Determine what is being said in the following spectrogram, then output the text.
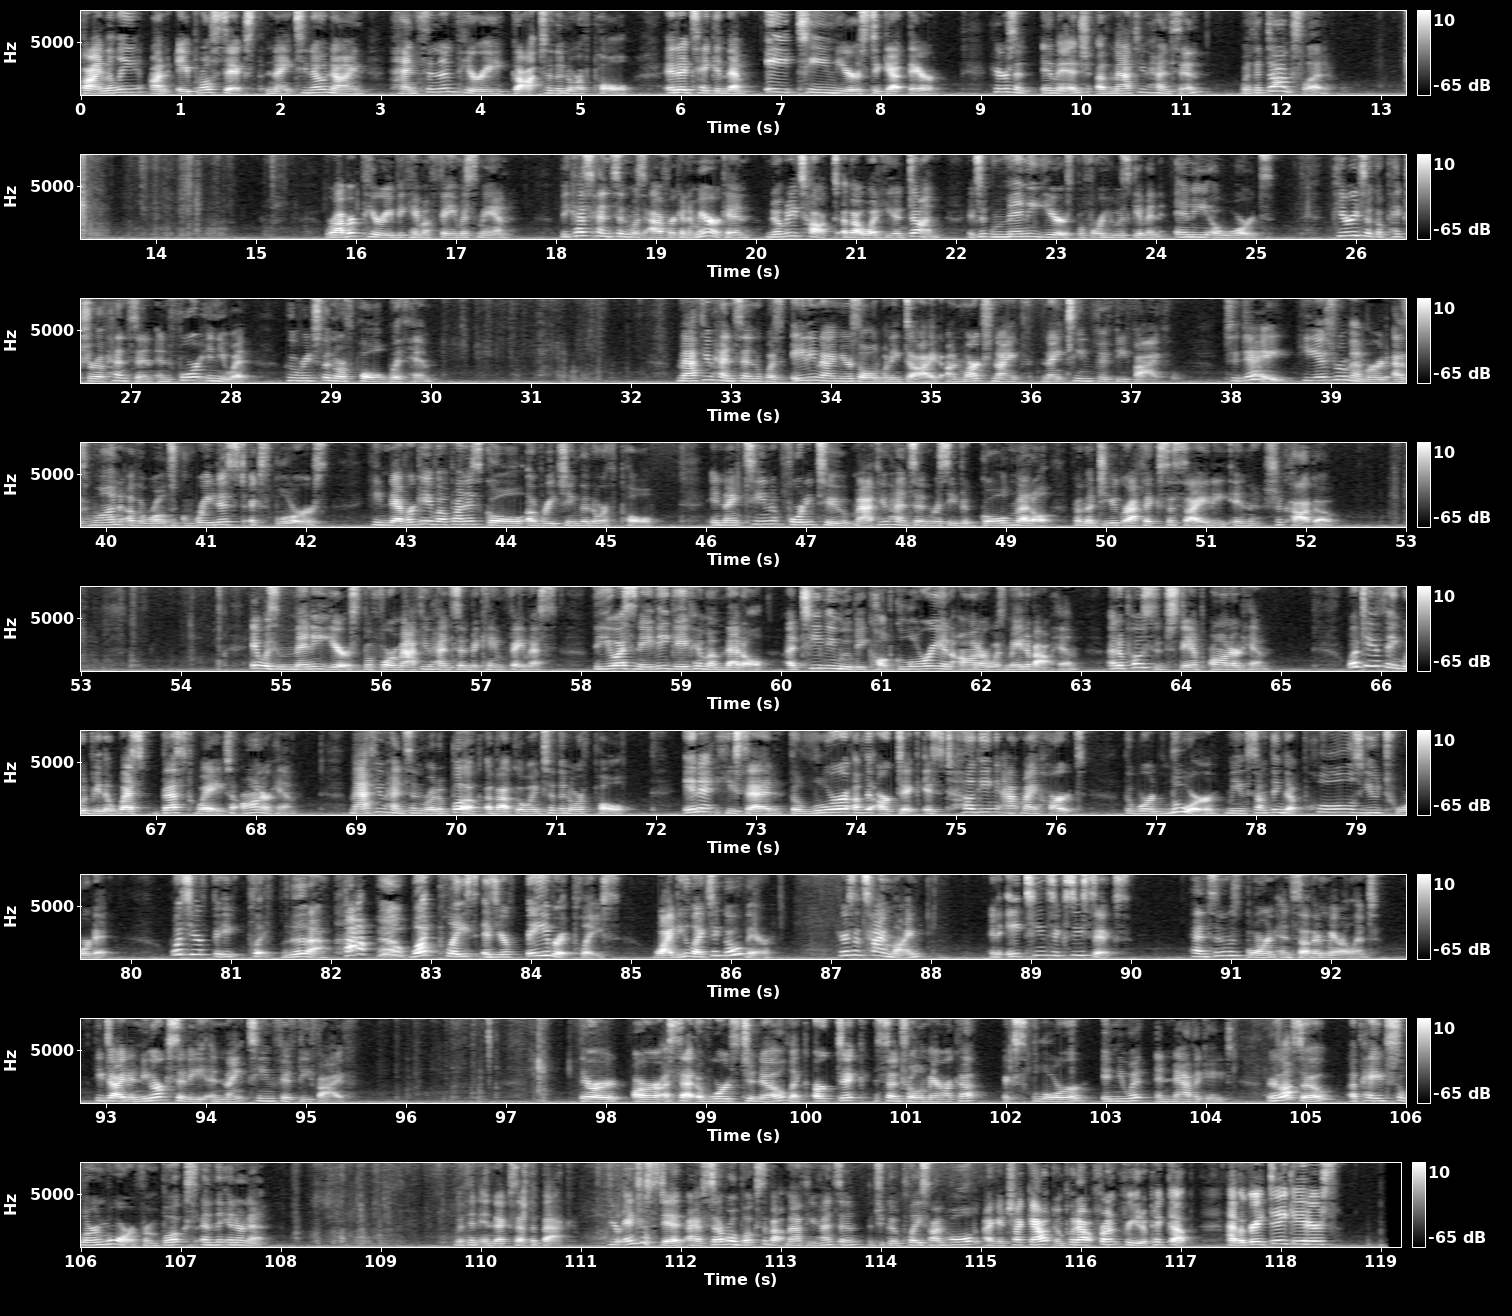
Finally, on April 6, 1909, Henson and Peary got to the North Pole. It had taken them 18 years to get there. Here's an image of Matthew Henson with a dog sled. Robert Peary became a famous man. Because Henson was African American, nobody talked about what he had done. It took many years before he was given any awards. Peary took a picture of Henson and four Inuit who reached the North Pole with him. Matthew Henson was 89 years old when he died on March 9, 1955. Today, he is remembered as one of the world's greatest explorers. He never gave up on his goal of reaching the North Pole. In 1942, Matthew Henson received a gold medal from the Geographic Society in Chicago. It was many years before Matthew Henson became famous. The U.S. Navy gave him a medal. A TV movie called Glory and Honor was made about him, and a postage stamp honored him. What do you think would be the best way to honor him? Matthew Henson wrote a book about going to the North Pole. In it, he said, The lure of the Arctic is tugging at my heart. The word lure means something that pulls you toward it. What's your favorite? What place is your favorite place? Why do you like to go there? Here's a timeline. In 1866, Henson was born in southern Maryland. He died in New York City in 1955. There are, are a set of words to know like Arctic, Central America, Explorer, Inuit, and Navigate. There's also a page to learn more from books and the internet with an index at the back. If you're interested, I have several books about Matthew Henson that you could place on hold. I could check out and put out front for you to pick up. Have a great day, Gators!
